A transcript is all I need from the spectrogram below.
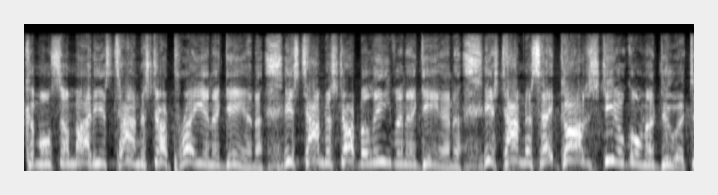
Come on, somebody, it's time to start praying again. It's time to start believing again. It's time to say, God's still going to do it.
